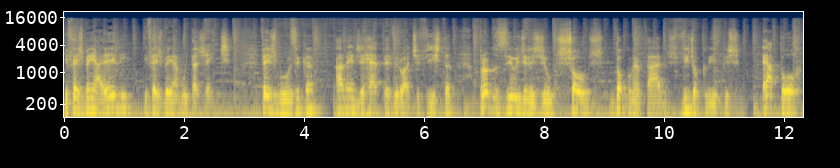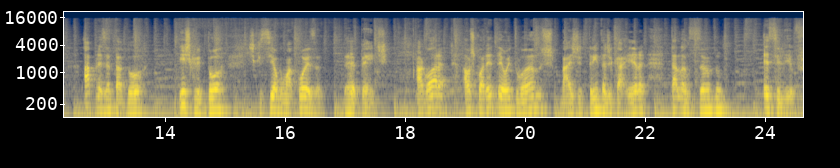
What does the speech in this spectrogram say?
e fez bem a ele, e fez bem a muita gente. Fez música, além de rapper, virou ativista, produziu e dirigiu shows, documentários, videoclipes, é ator, apresentador, escritor. Esqueci alguma coisa? De repente. Agora, aos 48 anos, mais de 30 de carreira, está lançando esse livro,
